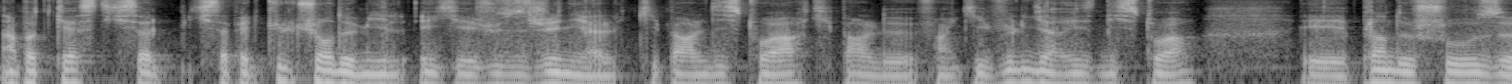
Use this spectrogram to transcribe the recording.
un podcast qui s'appelle Culture 2000 et qui est juste génial, qui parle d'histoire, qui parle de, enfin qui vulgarise l'histoire et plein de choses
